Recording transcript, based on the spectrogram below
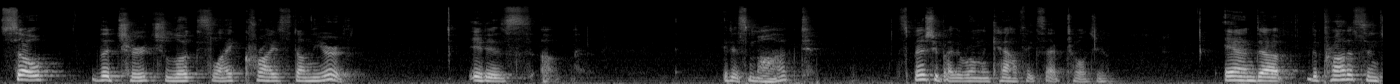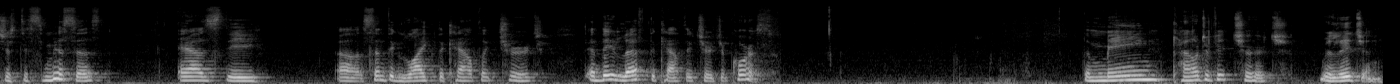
So the church looks like Christ on the earth. It is, um, it is mocked, especially by the Roman Catholics, I've told you. And uh, the Protestants just dismiss us as the uh, something like the Catholic Church, and they left the Catholic Church, of course. The main counterfeit church religion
